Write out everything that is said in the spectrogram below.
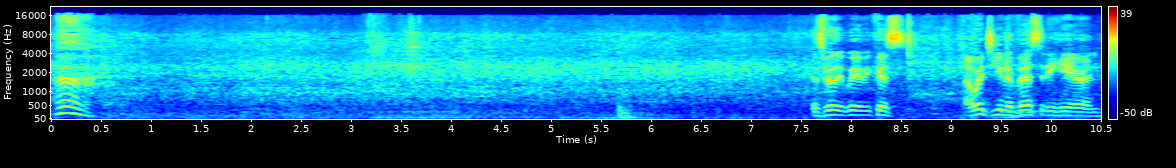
it's really weird because I went to university here and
